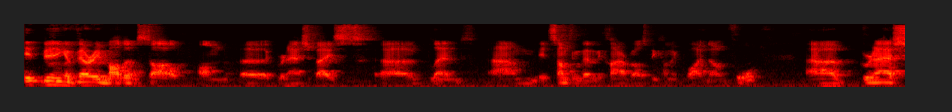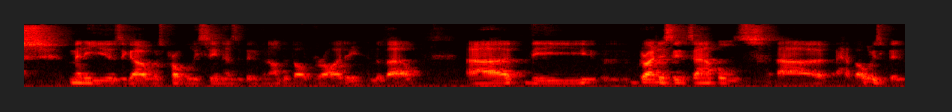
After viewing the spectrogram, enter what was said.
it being a very modern style Grenache-based uh, blend. Um, it's something that McLaren Vale is becoming quite known for. Uh, Grenache many years ago was probably seen as a bit of an underdog variety in the Vale. Uh, the greatest examples uh, have always been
